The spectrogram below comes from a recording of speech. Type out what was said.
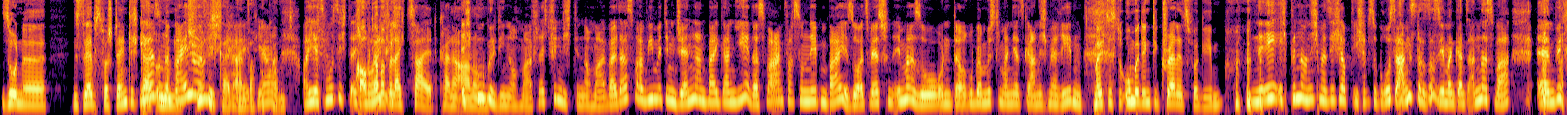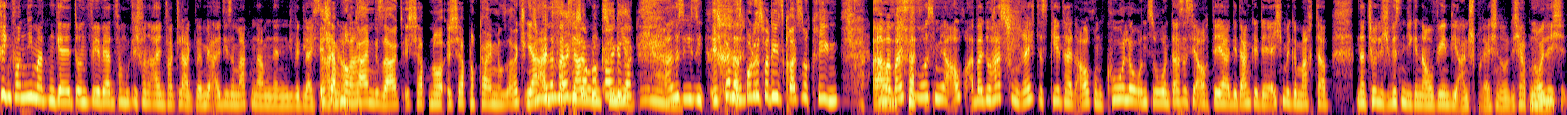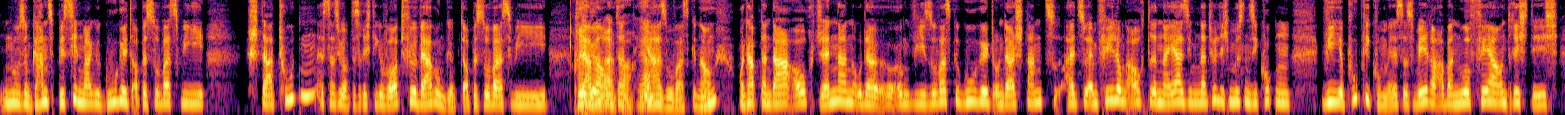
so eine eine Selbstverständlichkeit ja, so eine und eine Natürlichkeit einfach ja. bekommt. Oh, jetzt muss ich, ich Braucht aber vielleicht Zeit, keine Ahnung. Ich google die nochmal, vielleicht finde ich den nochmal, weil das war wie mit dem Gendern bei Garnier, das war einfach so nebenbei, so als wäre es schon immer so und darüber müsste man jetzt gar nicht mehr reden. Möchtest du unbedingt die Credits vergeben? nee, ich bin noch nicht mal sicher, ob ich habe so große Angst, dass das jemand ganz anders war. Ähm, wir kriegen von niemandem Geld und wir werden vermutlich von allen verklagt, wenn wir all diese Markennamen nennen, die wir gleich sagen. Ich habe noch keinen gesagt, ich habe nur ich habe noch keinen gesagt. Ja, alle gesagt, ich habe noch keinen gesagt. Alles easy. Ich kann das Bundesverdienstkreuz noch kriegen. Aber weißt du, wo es mir auch weil du hast schon recht, es geht halt auch um Kohle und so und das ist ja auch der Gedanke, der ich mir gemacht habe. Natürlich wissen die genau, wen die ansprechen und ich habe hm. neulich nur so ein ganz bisschen mal gegoogelt, ob es sowas wie Statuten, ist das überhaupt das richtige Wort, für Werbung gibt. Ob es sowas wie Regeln Werber dann, ja? ja? sowas, genau. Mhm. Und habe dann da auch Gendern oder irgendwie sowas gegoogelt und da stand als so Empfehlung auch drin, naja, sie, natürlich müssen sie gucken, wie ihr Publikum ist. Es wäre aber nur fair und richtig,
